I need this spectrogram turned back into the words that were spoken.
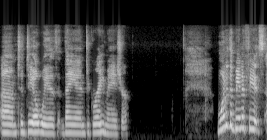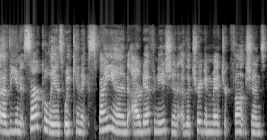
um, to deal with than degree measure. One of the benefits of the unit circle is we can expand our definition of the trigonometric functions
